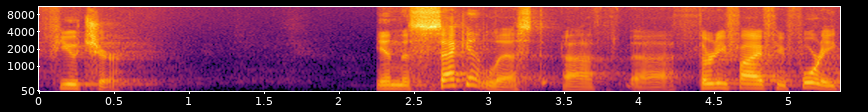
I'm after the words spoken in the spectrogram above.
future. In the second list, uh, uh, 35 through 40,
